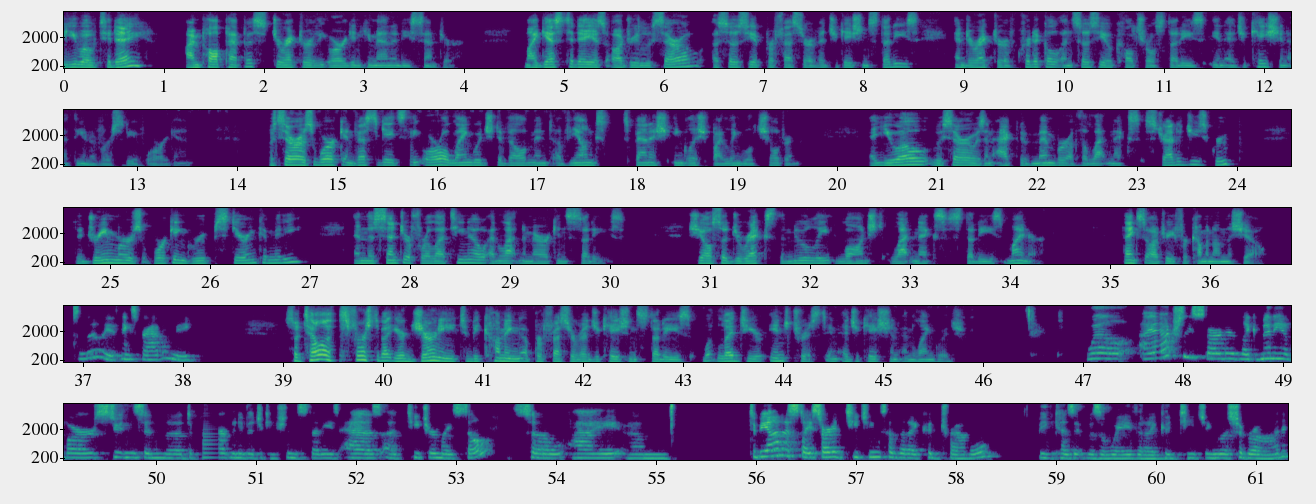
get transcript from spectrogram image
to UO Today. I'm Paul Peppis, Director of the Oregon Humanities Center. My guest today is Audrey Lucero, Associate Professor of Education Studies and Director of Critical and Sociocultural Studies in Education at the University of Oregon. Lucero's work investigates the oral language development of young Spanish English bilingual children. At UO, Lucero is an active member of the Latinx Strategies Group, the Dreamers Working Group Steering Committee, and the Center for Latino and Latin American Studies. She also directs the newly launched Latinx Studies minor. Thanks, Audrey, for coming on the show. Absolutely. Thanks for having me. So tell us first about your journey to becoming a professor of education studies. What led to your interest in education and language? Well, I actually started, like many of our students in the Department of Education Studies, as a teacher myself. So I um, to be honest, I started teaching so that I could travel because it was a way that I could teach English abroad.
